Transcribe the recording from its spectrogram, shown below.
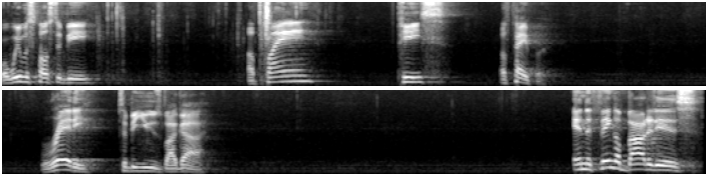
where we were supposed to be a plain piece of paper, ready to be used by God. And the thing about it is,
